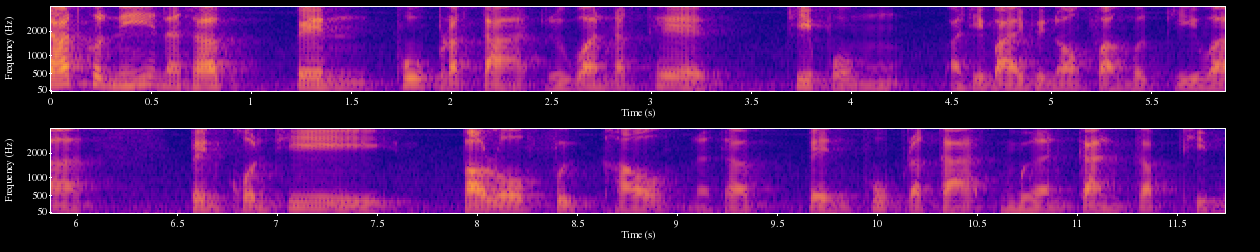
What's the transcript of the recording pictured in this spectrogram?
ตัสคนนี้นะครับเป็นผู้ประกาศหรือว่านักเทศที่ผมอธิบายพี่น้องฟังเมื่อกี้ว่า เป็นคนที่เปาโลฝึกเขานะครับเป็นผู้ประกาศเหมือนกันกับทิโม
